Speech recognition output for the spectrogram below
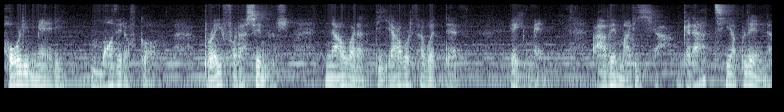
Holy Mary, Mother of God, pray for us sinners, now and at the hour of our death. Amen. Ave Maria, gratia plena,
